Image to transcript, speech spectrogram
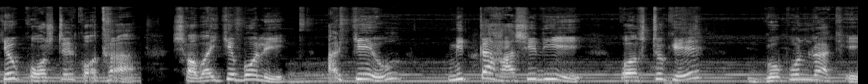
কেউ কষ্টের কথা সবাইকে বলে, আর কেউ মিথ্যা হাসি দিয়ে কষ্টকে গোপন রাখে।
